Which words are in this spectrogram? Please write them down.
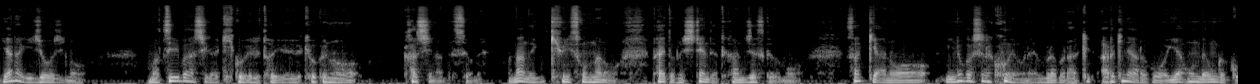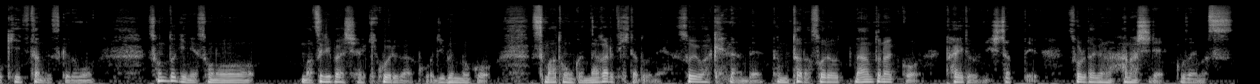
柳ジョージの祭り橋が聞こえるという曲の歌詞なんですよね。なんで急にそんなのタイトルにしてんだよって感じですけども、さっきあの、見逃し公園をね、ぶらぶら歩きながらこう、イヤホンで音楽を聴いてたんですけども、その時にその、祭り橋が聞こえるが、こう自分のこう、スマートフォンから流れてきたとね、そういうわけなんで、ただそれをなんとなくこう、タイトルにしたっていう、それだけの話でございます。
